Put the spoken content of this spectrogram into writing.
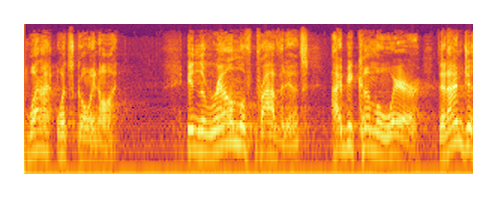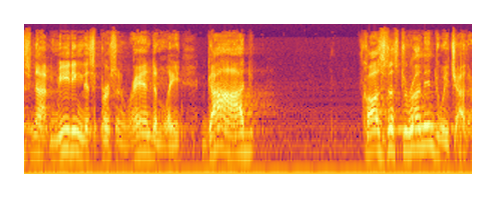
what I, what's going on. In the realm of providence, I become aware that I'm just not meeting this person randomly. God caused us to run into each other.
